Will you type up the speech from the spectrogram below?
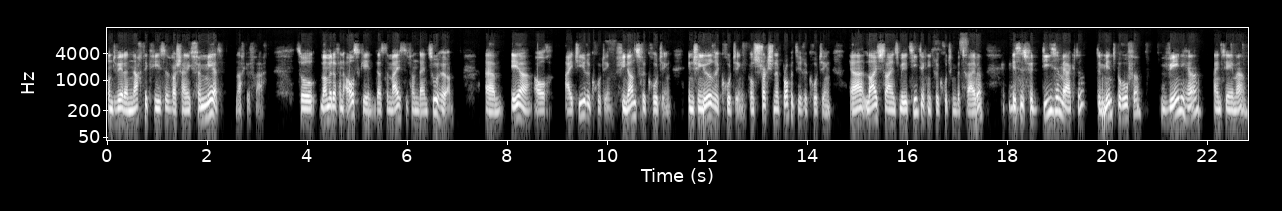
und werden nach der Krise wahrscheinlich vermehrt nachgefragt. So, wenn wir davon ausgehen, dass die meisten von deinen Zuhörern ähm, eher auch IT-Recruiting, Finanzrecruiting, Ingenieur-Recruiting, Construction and Property Recruiting, ja, Life Science, Medizintechnik-Recruiting betreibe, mhm. ist es für diese Märkte, die MINT-Berufe, weniger ein Thema,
